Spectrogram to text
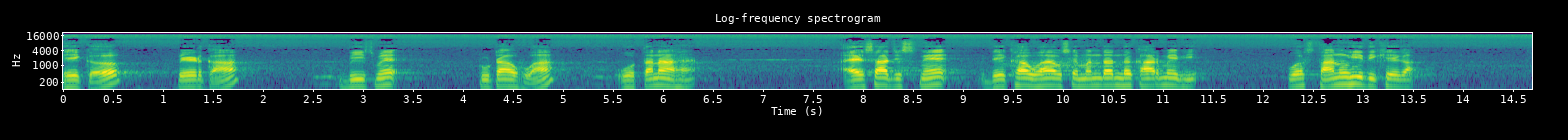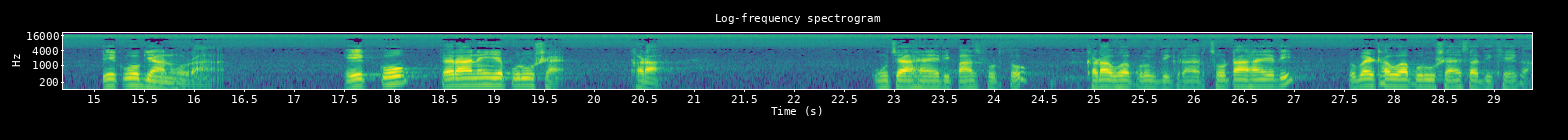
एक पेड़ का बीच में टूटा हुआ वो तना है। ऐसा जिसने देखा हुआ है उसे मंद अंधकार में भी वह स्थानु ही दिखेगा। एक वो ज्ञान हो रहा है। एक को कह रहा नहीं ये पुरुष है खड़ा। ऊँचा है यदि पाँच फुट तो खड़ा हुआ पुरुष दिख रहा है। और छोटा है यदि तो बैठा हुआ पुरुष है ऐसा दिखेगा।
